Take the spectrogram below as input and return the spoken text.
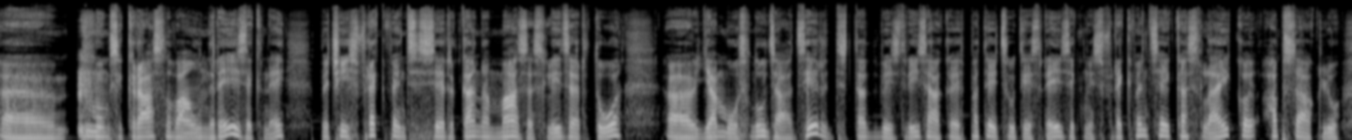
mums ir Krāslavā un Reizekne, bet šīs frekvences ir gana mazas. Līdz ar to, uh, ja mūs lūdzā dzird, tad visdrīzāk pateicoties Reizeknes frekvencei, kas laika apstākļu uh,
